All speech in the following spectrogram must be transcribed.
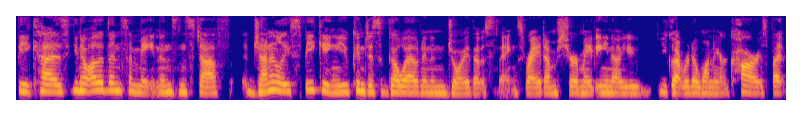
Because, you know, other than some maintenance and stuff, generally speaking, you can just go out and enjoy those things, right? I'm sure maybe, you know, you, you got rid of one of your cars, but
